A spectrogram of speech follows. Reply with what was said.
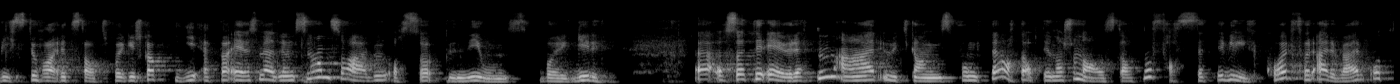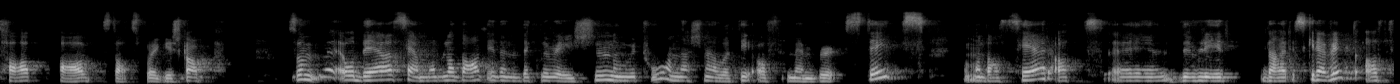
hvis du har et statsborgerskap i et av EUs medlemsland, så er du også unionsborger. Eh, også etter EU-retten er utgangspunktet at det er opp til nasjonalstaten å fastsette vilkår for erverv og tap av statsborgerskap. Som, og det ser man bl.a. i denne declaration nummer to om nationality of member states, hvor man da ser at eh, det blir der skrevet at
